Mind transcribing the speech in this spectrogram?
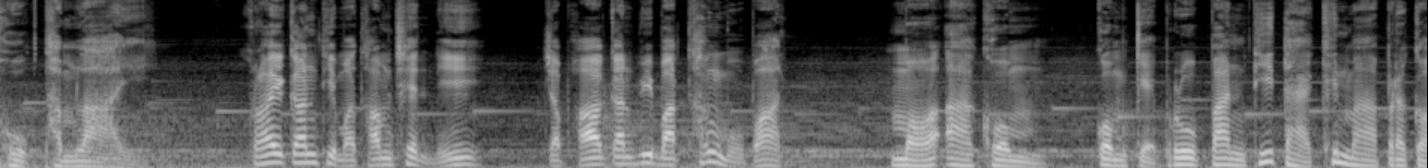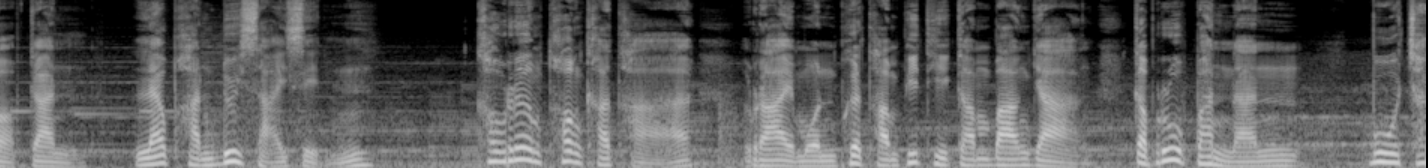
ถูกทำลาย ใครกันที่มาทำเช่นนี้ จะพากันวิบัติทั้งหมู่บ้าน หมออาคมก้มเก็บรูปปั้นที่แตกขึ้นมาประกอบกัน แล้วพันด้วยสายสิญจนเขาเริ่มท่องคาถารายมนต์เพื่อทำพิธีกรรมบางอย่างกับรูปปั้นนั้น บูชะ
